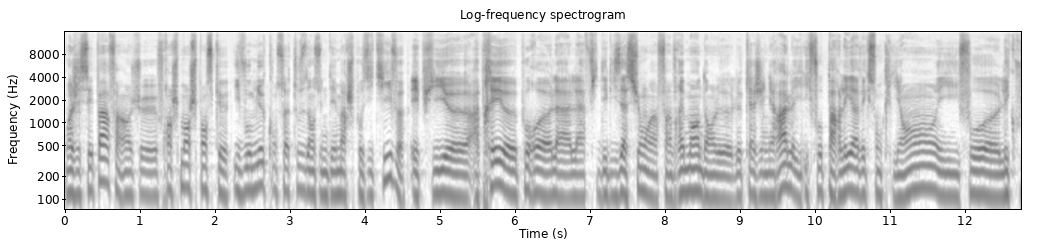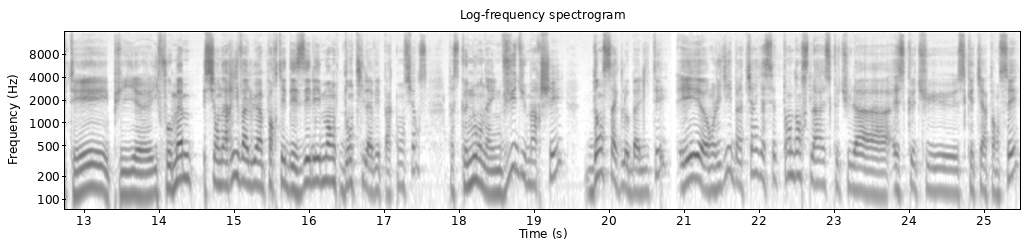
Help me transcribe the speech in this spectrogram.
Moi, je sais pas. Enfin, je, franchement, je pense qu'il vaut mieux qu'on soit tous dans une démarche positive. Et puis euh, après, euh, pour la, fidélisation, enfin vraiment dans le, cas général, il faut parler avec son client, il faut l'écouter, et puis il faut même, si on arrive à lui apporter des éléments dont il n'avait pas conscience, parce que nous, on a une vue du marché dans sa globalité et euh, on lui dit bah, tiens il y a cette tendance là est-ce que tu l'as est-ce que tu ce que tu as pensé?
